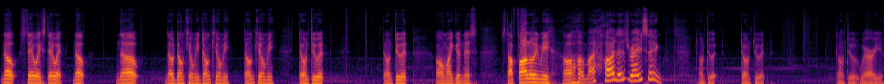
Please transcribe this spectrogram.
no stay away stay away no no no don't kill me don't kill me don't kill me don't do it don't do it oh my goodness stop following me oh my heart is racing don't do it. Don't do it. Don't do it. Where are you?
